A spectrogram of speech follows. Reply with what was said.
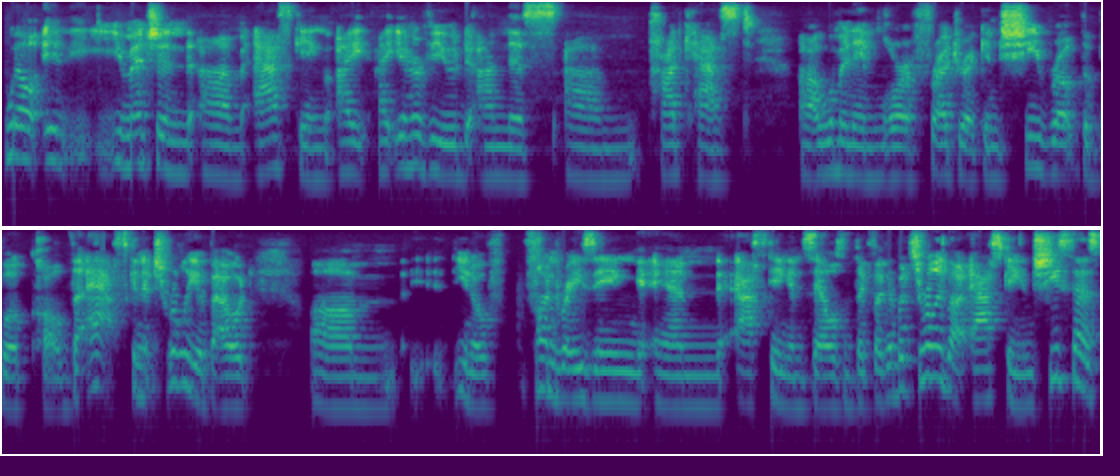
Well, you mentioned um, asking. I, I, interviewed on this um, podcast a woman named Laura Fredricks, and she wrote the book called The Ask, and it's really about um, you know fundraising and asking and sales and things like that. But it's really about asking, and she says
